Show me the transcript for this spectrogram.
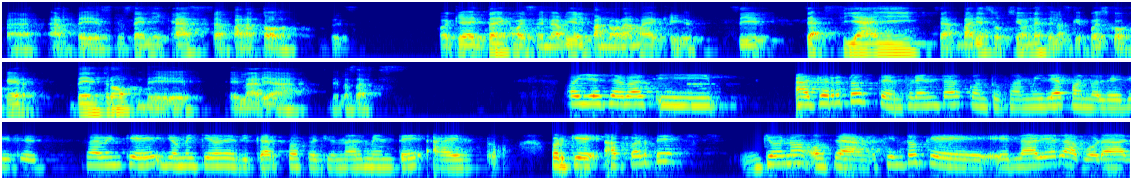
para artes escénicas, o sea, para todo. Entonces, porque ahí también como se me abrió el panorama de que sí, o sea, sí hay o sea, varias opciones de las que puedes coger dentro del el área de las artes. Oye, Sebas, y ¿A qué retos te enfrentas con tu familia cuando les dices, saben qué, yo me quiero dedicar profesionalmente a esto? Porque aparte, yo no, o sea, siento que el área laboral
